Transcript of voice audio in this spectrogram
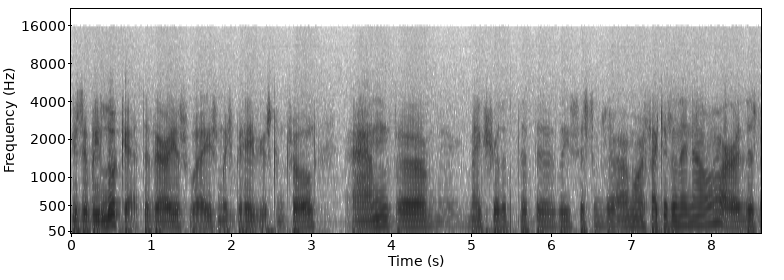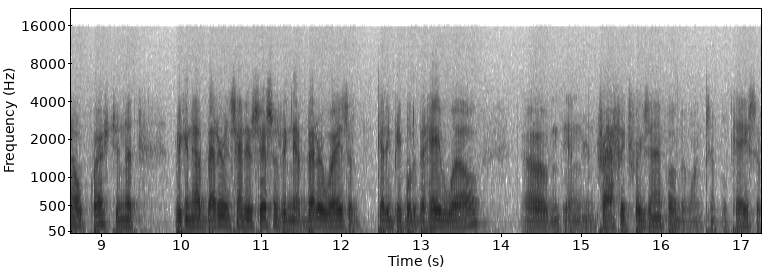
is that we look at the various ways in which behavior is controlled and uh, make sure that, that the, these systems are, more effective than they now are. There's no question that we can have better incentive systems, we can have better ways of getting people to behave well. Um, in, in, traffic, for example, the one simple case of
